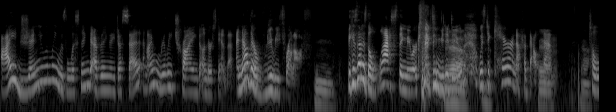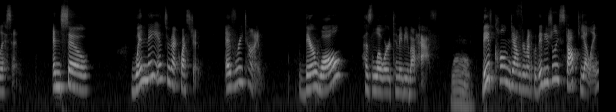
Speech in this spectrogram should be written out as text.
I genuinely was listening to everything they just said and I'm really trying to understand them. And now they're really thrown off. Mm. Because that is the last thing they were expecting me to do was to care enough about them to listen. And so when they answer that question, every time their wall has lowered to maybe about half. Whoa. They've calmed down dramatically. They've usually stopped yelling.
